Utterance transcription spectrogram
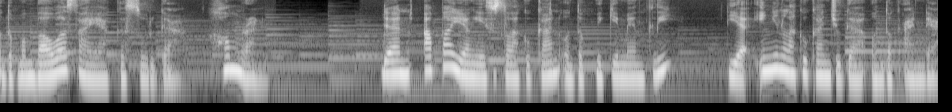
untuk membawa saya ke surga." Home run. Dan apa yang Yesus lakukan untuk Mickey Mentley? Dia ingin lakukan juga untuk Anda.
